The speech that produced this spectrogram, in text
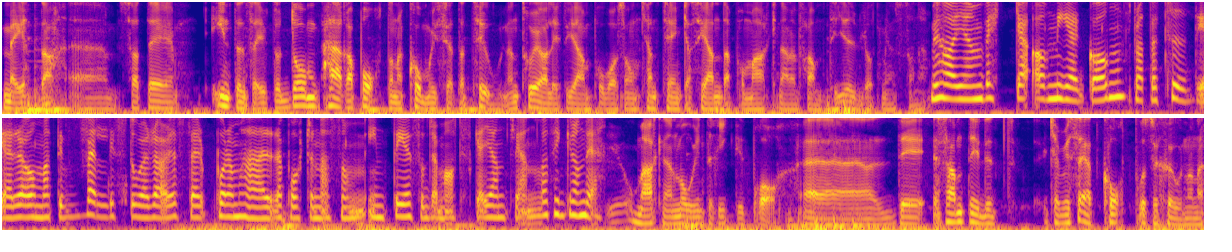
Meta. Eh, så att det är intensivt och de här rapporterna kommer ju sätta tonen tror jag lite grann på vad som kan tänkas hända på marknaden fram till jul åtminstone. Vi har ju en vecka av nedgång. Vi pratade tidigare om att det är väldigt stora rörelser på de här rapporterna som inte är så dramatiska egentligen. Vad tänker du om det? Jo, marknaden mår ju inte riktigt bra. Eh, det, samtidigt kan vi säga att kortpositionerna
